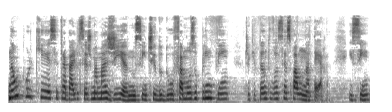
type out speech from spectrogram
Não porque esse trabalho seja uma magia no sentido do famoso plim-plim de que tanto vocês falam na Terra, e sim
